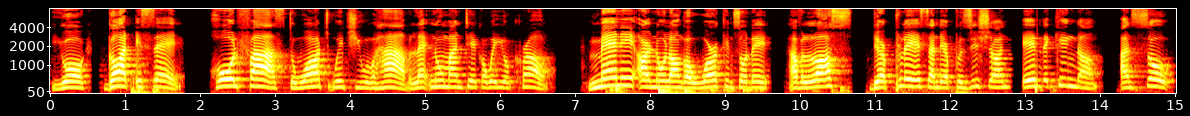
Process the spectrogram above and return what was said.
Your God is saying, hold fast to what which you have. Let no man take away your crown. Many are no longer working, so they have lost their place and their position in the kingdom. And so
